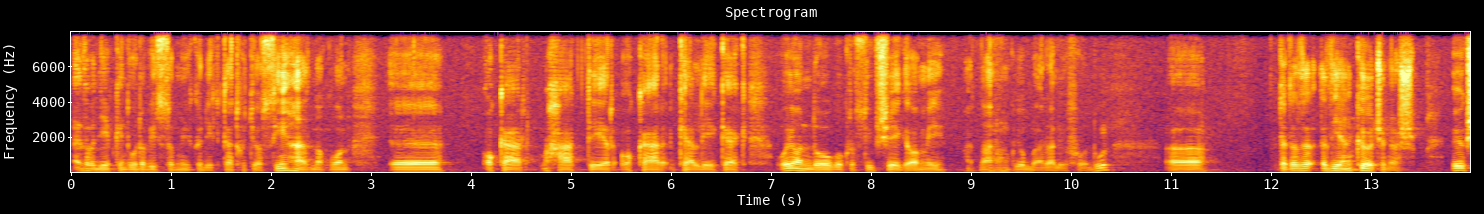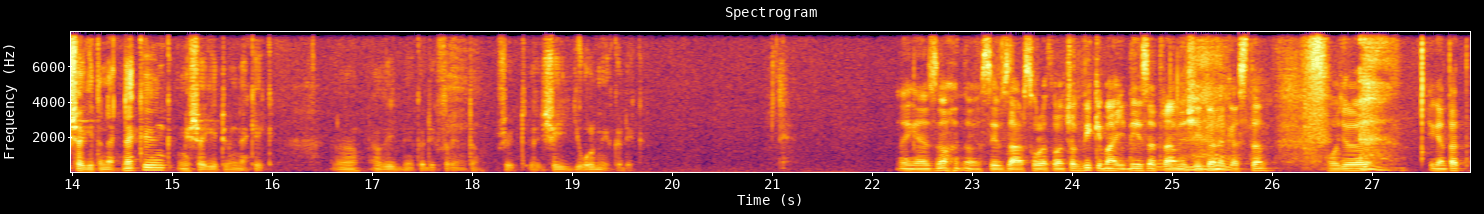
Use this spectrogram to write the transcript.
Ez egyébként oda-vissza működik. Tehát, hogyha a színháznak van ö, akár háttér, akár kellékek, olyan dolgokra szüksége, ami hát nálunk jobbára előfordul, ö, tehát ez, ez ilyen kölcsönös. Ők segítenek nekünk, mi segítünk nekik. Ez így működik szerintem, sőt, és így jól működik. Igen, ez nagyon szép zárszólat van, csak Viki már így nézett rám, és így belekezdtem, hogy igen, tehát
